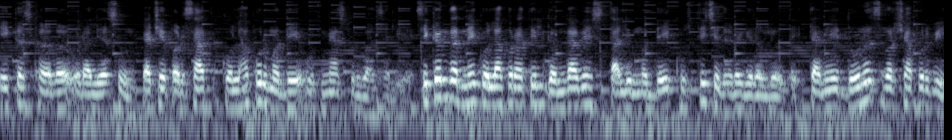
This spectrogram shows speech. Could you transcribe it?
एकच खळबळ उडाली असून त्याचे पडसाद कोल्हापूरमध्ये उठण्यास सुरुवात झाली आहे. सिकंदरने कोल्हापुरातील गंगावेश तालीममध्ये कुस्तीचे धडे गिरवले होते. त्याने दोनच वर्षापूर्वी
